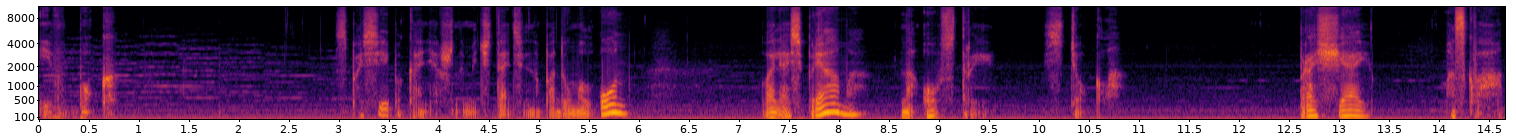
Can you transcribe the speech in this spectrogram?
и в бок. Спасибо, конечно, мечтательно подумал он, валясь прямо на острые стекла. Прощай, Москва.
